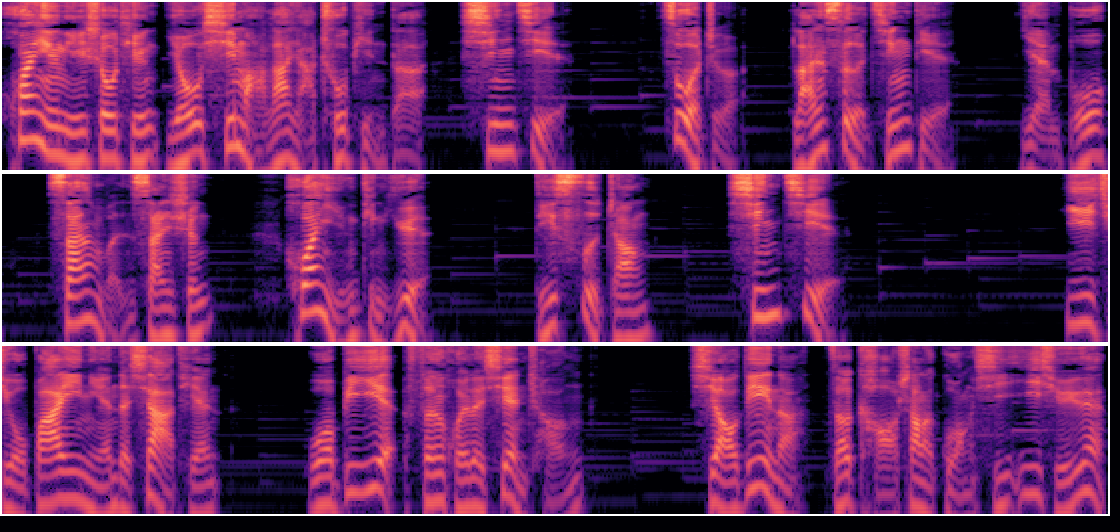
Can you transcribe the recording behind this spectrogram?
欢迎您收听由喜马拉雅出品的《新界》，作者蓝色经典，演播三文三生。欢迎订阅。第四章：新界。一九八一年的夏天，我毕业分回了县城，小弟呢则考上了广西医学院，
